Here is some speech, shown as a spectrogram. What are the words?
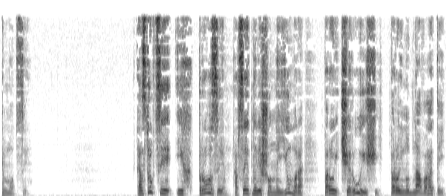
эмоции. Конструкция их прозы, абсолютно лишенной юмора, порой чарующей, порой нудноватой,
